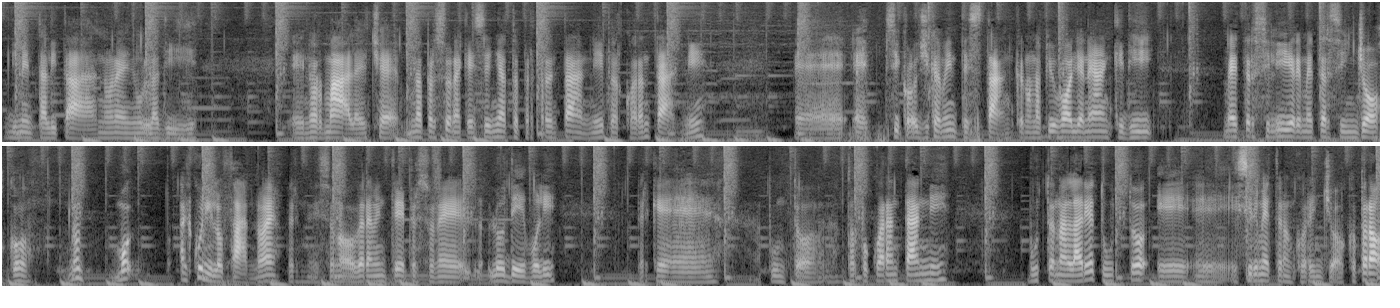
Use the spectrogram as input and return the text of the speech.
di mentalità, non è nulla di è normale, cioè una persona che ha insegnato per 30 anni, per 40 anni, è, è psicologicamente stanca, non ha più voglia neanche di mettersi lì, rimettersi in gioco. Non, mo, alcuni lo fanno, eh, sono veramente persone lodevoli, perché appunto dopo 40 anni buttano all'aria tutto e, e, e, si rimettono ancora in gioco, però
